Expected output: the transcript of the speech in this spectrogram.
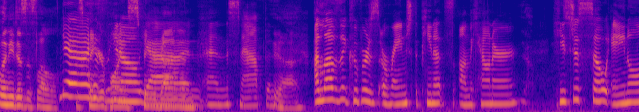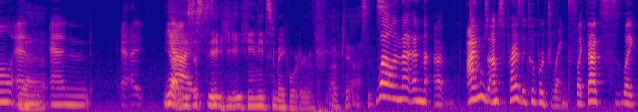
Well, and he does this little yeah, his finger his, points, you know, finger yeah, gun, and, and, the snap and yeah, I love that Cooper's arranged the peanuts on the counter. Yeah. He's just so anal and Yeah. and uh, yeah. yeah, he's just he, he he needs to make order of, of chaos. It's, well, and that and uh, I'm I'm surprised that Cooper drinks. Like that's like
